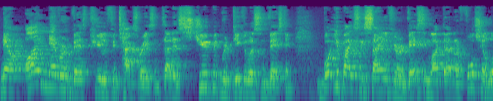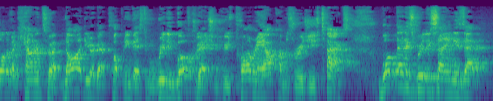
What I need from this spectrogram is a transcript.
Now, I never invest purely for tax reasons. That is stupid, ridiculous investing. What you're basically saying if you're investing like that, and unfortunately, a lot of accountants who have no idea about property investing or really wealth creation, whose primary outcome is to reduce tax, what that is really saying is that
